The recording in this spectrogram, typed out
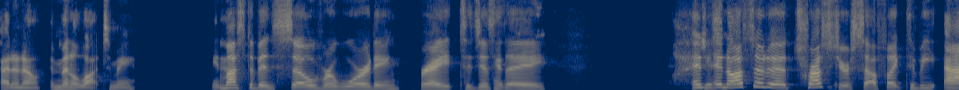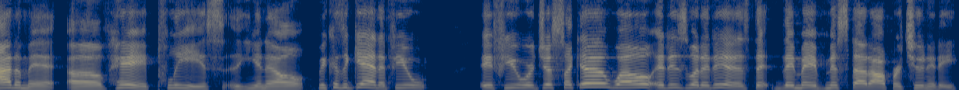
I don't know, it meant a lot to me. You know? Must have been so rewarding, right? To just say, and just, and also to trust yourself, like to be adamant of, hey, please, you know, because again, if you if you were just like, oh, well, it is what it is, that they may have missed that opportunity.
